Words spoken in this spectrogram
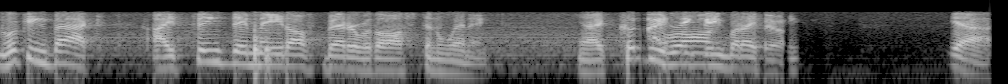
looking back, I think they made off better with Austin winning. Yeah, I could be I wrong, they but I do. think yeah.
